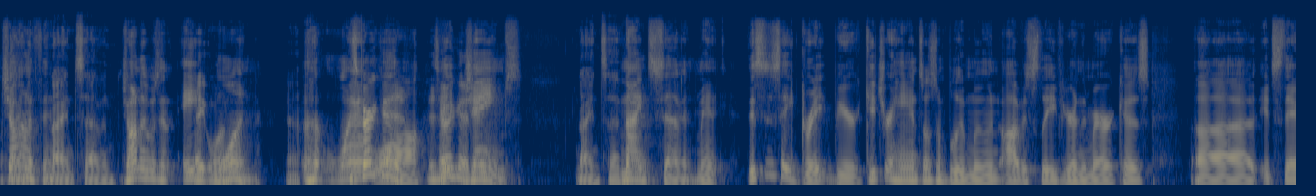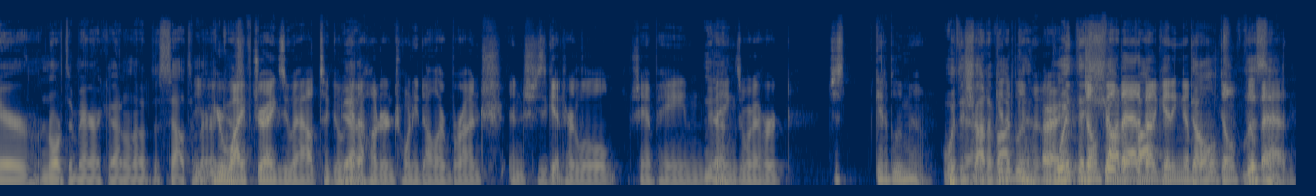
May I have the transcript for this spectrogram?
Jonathan Nine seven. Jonathan was an eight, Eight, one. one. It's very good. It's very Hey, good. James. Nine seven. Nine seven, man. This is a great beer. Get your hands on some Blue Moon. Obviously, if you're in the Americas, uh, it's there. Or North America, I don't know, the South America. Your wife drags you out to go get a hundred and twenty dollar brunch, and she's getting her little champagne Yeah. things or whatever. Just get a blue moon. with a shot of Get a vodka. Blue Moon. All right. With a shot of vodka. Don't feel bad of about getting a. Don't Don't, feel listen. bad.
